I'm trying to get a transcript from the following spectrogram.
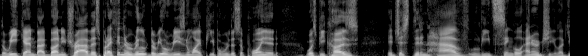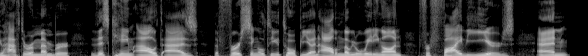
The Weeknd, Bad Bunny, Travis, but I think the real the real reason why people were disappointed was because it just didn't have lead single energy. Like you have to remember this came out as the first single to Utopia, an album that we were waiting on for 5 years and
